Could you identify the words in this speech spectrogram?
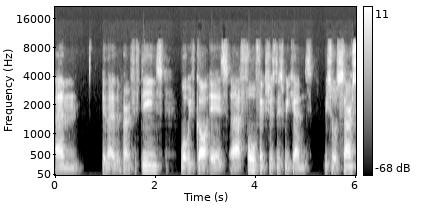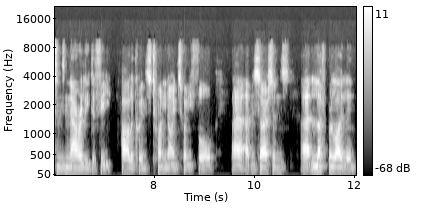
um, in the, the Premier 15s, what we've got is uh, four fixtures this weekend. We saw Saracens narrowly defeat Harlequins 29 24 uh, up in Saracens. Uh, Loughborough Lightning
